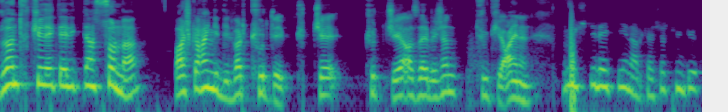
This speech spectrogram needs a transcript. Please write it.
Buradan Türkçe ekledikten sonra başka hangi dil var? Kürtçe. Kürtçe, Kürtçe, Azerbaycan, Türkiye. Aynen. Bu üç dil ekleyin arkadaşlar. Çünkü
